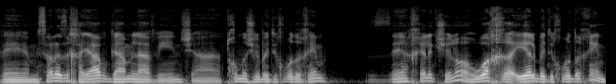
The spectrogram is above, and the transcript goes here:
והמשרד הזה חייב גם להבין שהתחום הזה של בטיחות בדרכים, זה החלק שלו, הוא אחראי על בטיחות בדרכים.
